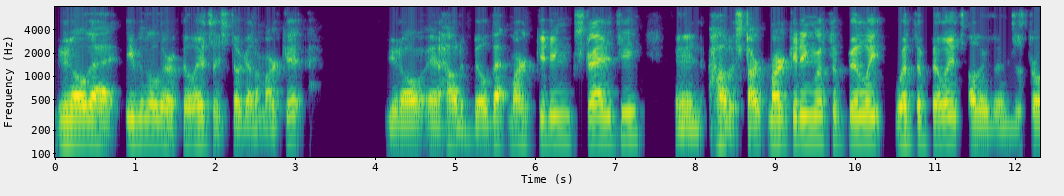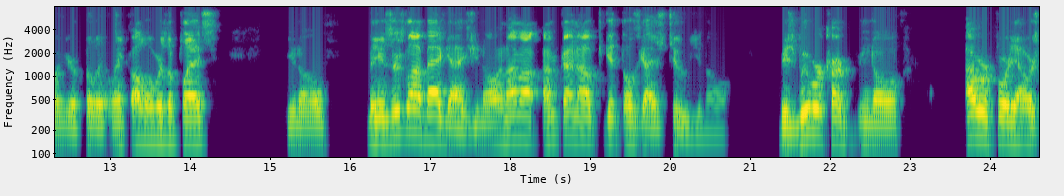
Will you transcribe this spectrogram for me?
you know, that even though they're affiliates, they still got to market you know, and how to build that marketing strategy and how to start marketing with affiliate with affiliates other than just throwing your affiliate link all over the place. You know, because there's a lot of bad guys, you know, and I'm out, I'm kind of out to get those guys too, you know, because we work hard, you know. I work 40 hours,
